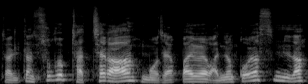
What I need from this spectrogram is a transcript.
자 일단 수급 자체가 뭐 제약바이오에 완전 꼬였습니다.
